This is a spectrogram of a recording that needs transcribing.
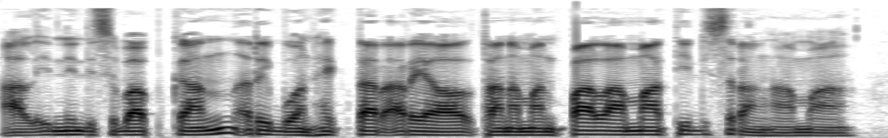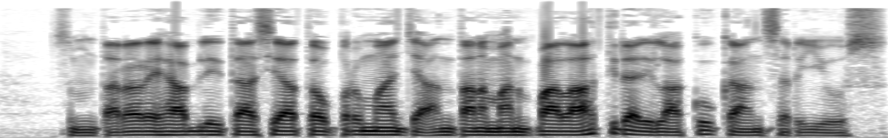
Hal ini disebabkan ribuan hektar areal tanaman pala mati diserang hama. Sementara rehabilitasi atau permajaan tanaman pala tidak dilakukan serius.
